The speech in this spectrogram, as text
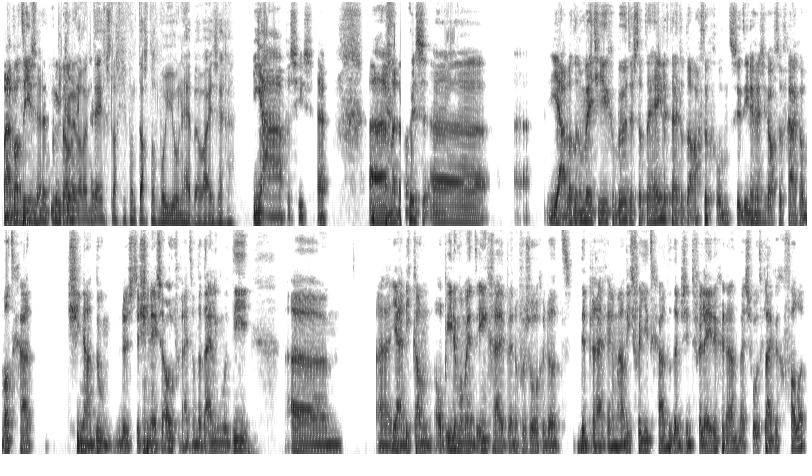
Maar wat die, die, die kunnen wel een tegenslagje van 80 miljoen hebben, waar je zeggen. Ja, precies. Hè. maar dat is, ja, wat er een beetje hier gebeurt is dat de hele tijd op de achtergrond zit iedereen zich af te vragen, wat gaat China doen. Dus de. Chinese overheid. Want uiteindelijk moet die, um, uh, ja, die kan op ieder moment ingrijpen en ervoor zorgen dat dit bedrijf helemaal niet failliet gaat. Dat hebben ze in het verleden gedaan bij soortgelijke gevallen.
